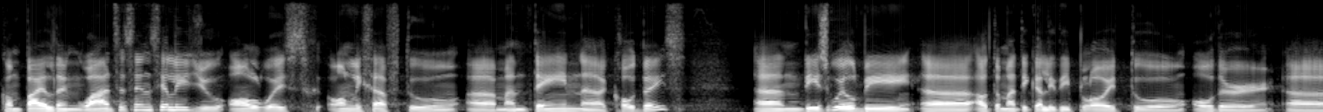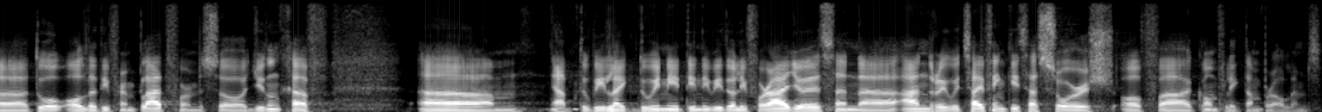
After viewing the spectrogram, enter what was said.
compile them once, essentially, you always only have to uh, maintain a code base, and this will be uh, automatically deployed to other uh, to all the different platforms. So you don't have um, to be like doing it individually for iOS and uh, Android, which I think is a source of uh, conflict and problems.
